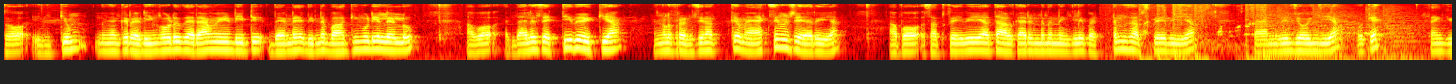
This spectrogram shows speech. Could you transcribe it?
സോ എനിക്കും നിങ്ങൾക്ക് റെഡിയും കോഡ് തരാൻ വേണ്ടിയിട്ട് ഇതേണ്ട ഇതിന്റെ ബാക്കിയും കൂടിയല്ലേ ഉള്ളൂ. അപ്പോൾ എന്തായാലും സെറ്റ് ചെയ്ത് വെക്കുക. നിങ്ങൾ ഫ്രണ്ട്സിനൊക്കെ മാക്സിമം ഷെയർ ചെയ്യുക. അപ്പോൾ സബ്സ്ക്രൈബ് ചെയ്യാത്ത ആൾക്കാരുണ്ടെന്നുണ്ടെങ്കിൽ പെട്ടെന്ന് സബ്സ്ക്രൈബ് ചെയ്യുക ഫാമിലിയിൽ ജോയിൻ ചെയ്യുക ഓക്കെ താങ്ക്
